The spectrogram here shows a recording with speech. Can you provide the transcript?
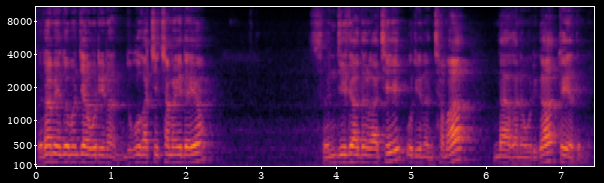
그 다음에 두 번째 우리는 누구같이 참아야 돼요? 선지자들 같이 우리는 참아 나아가는 우리가 되어야 됩니다.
